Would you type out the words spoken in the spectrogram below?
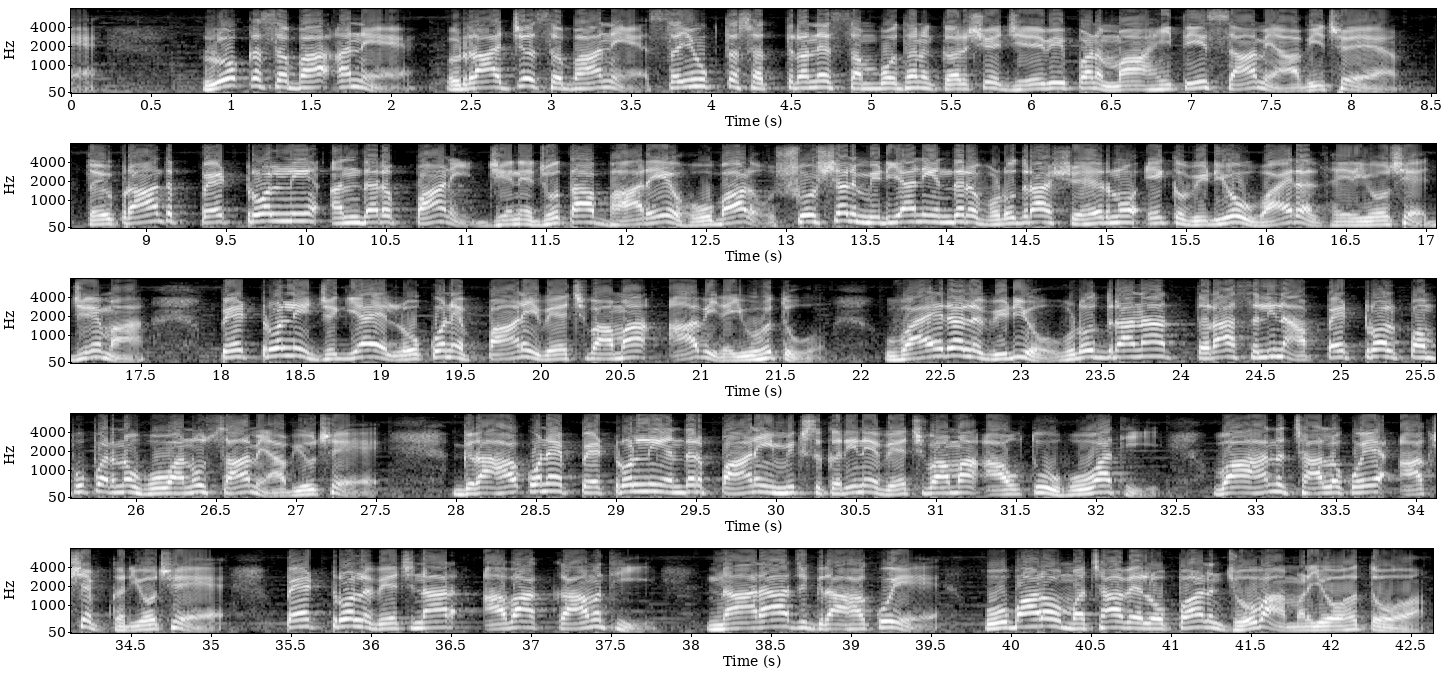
લોકસભા અને રાજ્યસભાને સંયુક્ત સત્રને સંબોધન કરશે જેવી પણ માહિતી સામે આવી છે. તે ઉપરાંત પેટ્રોલની અંદર પાણી, જેને જોતા ભારે હોબાળો. સોશિયલ મીડિયાની અંદર વડોદરા શહેરનો એક વીડિયો વાયરલ થઈ રહ્યો છે, જેમાં પેટ્રોલની જગ્યાએ લોકોને પાણી વેચવામાં આવી રહ્યું હતું. વાયરલ વીડિયો વડોદરાના તરાસલીના પેટ્રોલ પંપ ઉપરનો હોવાનું સામે આવ્યું છે. ગ્રાહકોને પેટ્રોલની અંદર પાણી મિક્સ કરીને વેચવામાં આવતું હોવાથી વાહન ચાલકોએ આક્ષેપ કર્યો છે. પેટ્રોલ વેચનાર આવા કામથી નારાજ ગ્રાહકોએ હોબાળો મચાવેલો પણ જોવા મળ્યો હતો.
